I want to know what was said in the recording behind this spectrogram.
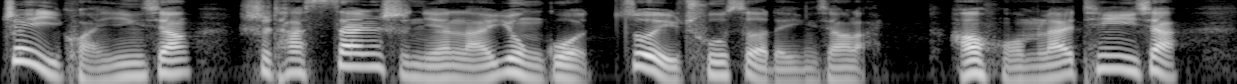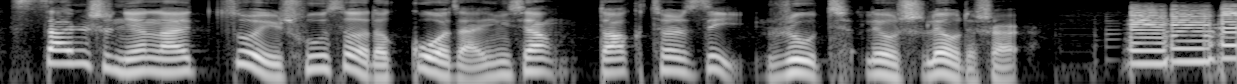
这一款音箱是他三十年来用过最出色的音箱了。好，我们来听一下三十年来最出色的过载音箱 Doctor Z Root 六十六的事儿。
